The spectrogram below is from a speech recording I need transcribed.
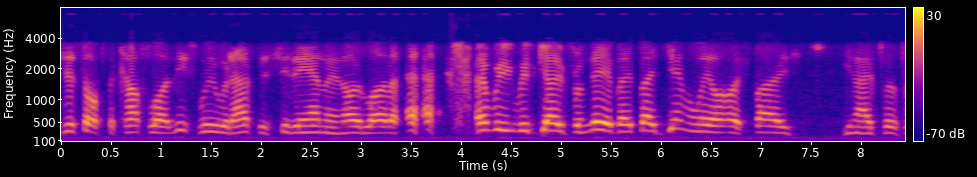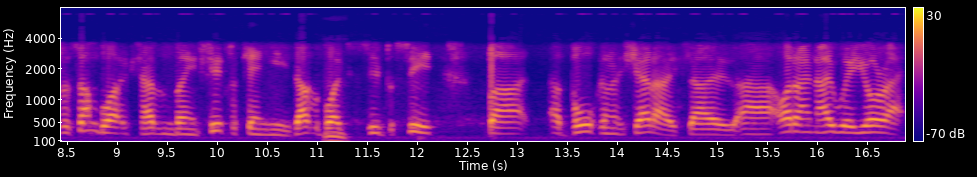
just off the cuff like this, we would have to sit down and I'd like to, and we would go from there. But, but generally, I suppose, you know, for, for some blokes haven't been fit for 10 years, other blokes are super fit, but a balking at shadow. So uh, I don't know where you're at.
